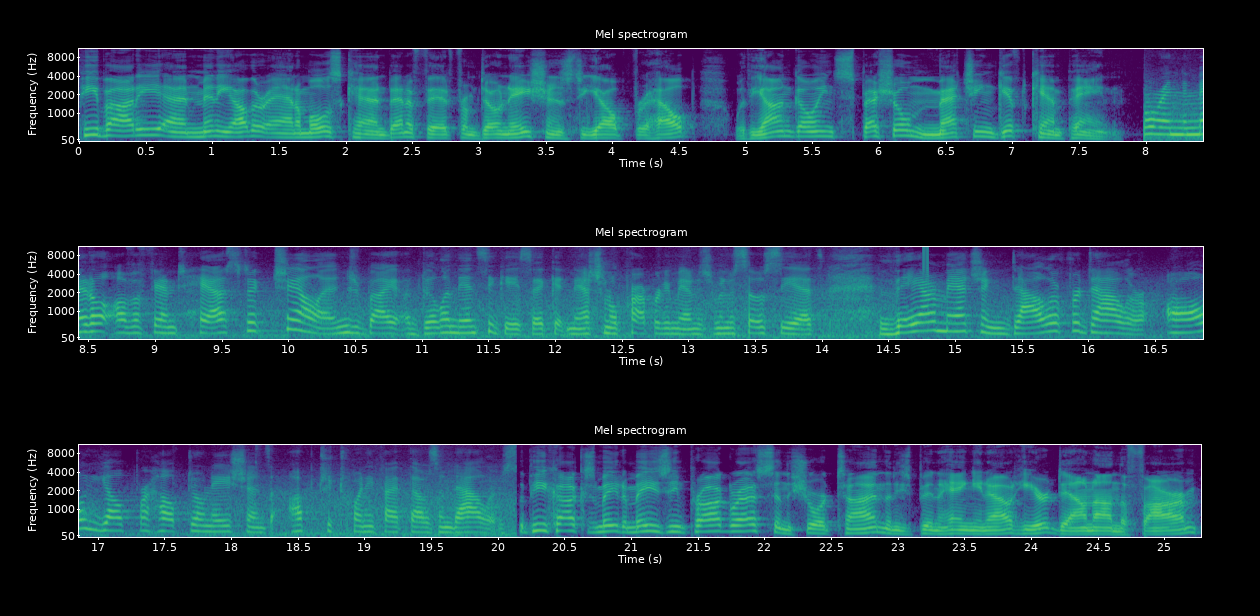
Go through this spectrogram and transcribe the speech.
Peabody and many other animals can benefit from donations to Yelp for Help with the ongoing special matching gift campaign. We're in the middle of a fantastic challenge by Bill and Nancy Gasek at National Property Management Associates. They are matching dollar for dollar all Yelp for Help donations up to $25,000. The peacock has made amazing progress in the short time that he's been hanging out here down on the farm.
